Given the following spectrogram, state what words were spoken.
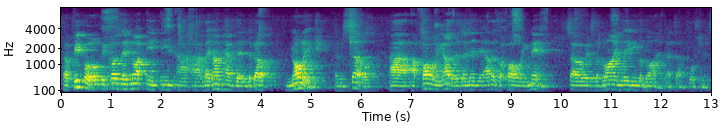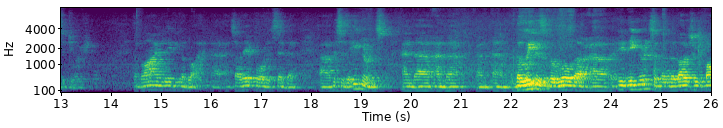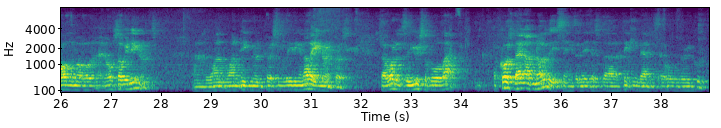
So people, because they're not in, in uh, uh, they don't have the developed knowledge themselves, uh, are following others, and then the others are following them. So it's the blind leading the blind. That's an unfortunate situation. The blind leading the blind, uh, and so therefore it said that uh, this is the ignorance, and uh, and, and, and the leaders of the world are in ignorance, and the, the, those who follow them are and also in ignorance and one, one ignorant person leading another ignorant person. So what is the use of all that? Of course, they don't know these things and they're just uh, thinking that it's all very good.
